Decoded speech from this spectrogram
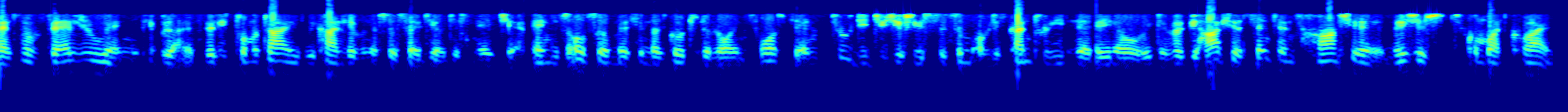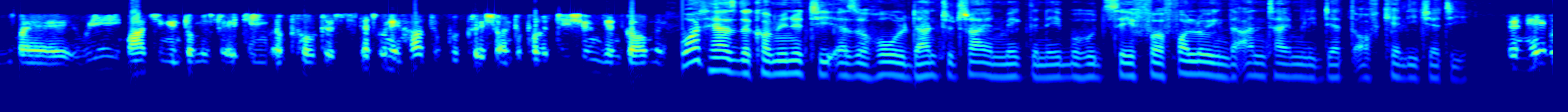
has no value and people are very traumatized. We can't live in a society of this nature. And it's also a message must go to the law enforcement and to the judiciary system of this country that, you know, there will be harsher sentence, harsher measures to combat crime. By we marching and demonstrating a protest, that's going to help to put pressure on the politicians and government. What has the community as a whole done to try and make the neighborhood safer following the untimely death of Kelly Chetty? The neighborhood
